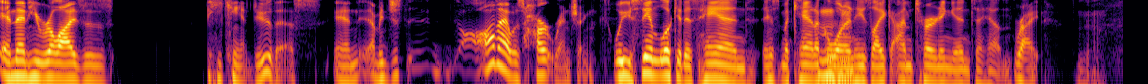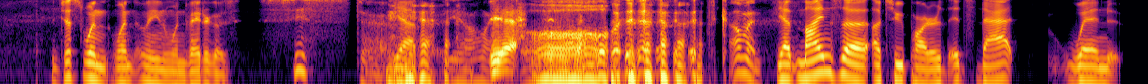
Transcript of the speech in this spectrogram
And then he realizes he can't do this. And I mean, just all that was heart wrenching. Well, you see him look at his hand, his mechanical one, and mm-hmm. he's like, "I'm turning into him." Right. Just when when I mean, when Vader goes sister, Yeah. you know, like Yeah. oh, it's coming. Yeah, mine's a, a two-parter. It's that when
